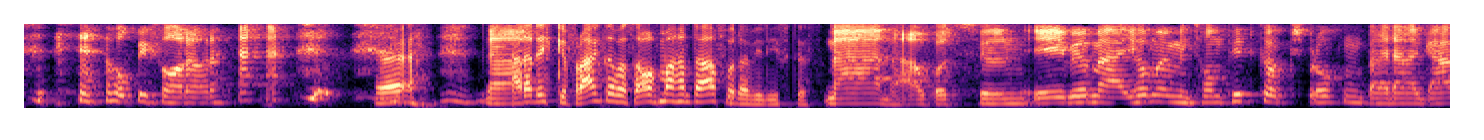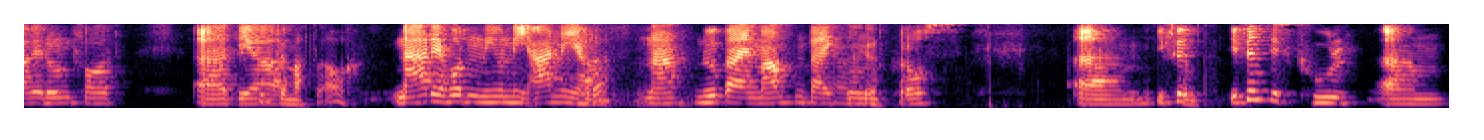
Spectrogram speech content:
Hobbyfahrer, oder? Ja. Nein. Hat er dich gefragt, ob er es auch machen darf oder wie lief das? Nein, nein, um Gottes Willen. Ich, mal, ich habe mal mit Tom Pitcock gesprochen bei der Algarve-Rundfahrt. Äh, der, Stimmt, der macht's auch. Nein, der hat ihn auch nicht auf. Nein, nur bei Mountainbike Okay. und Cross. Ähm, ich finde ich find das cool. Ähm,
